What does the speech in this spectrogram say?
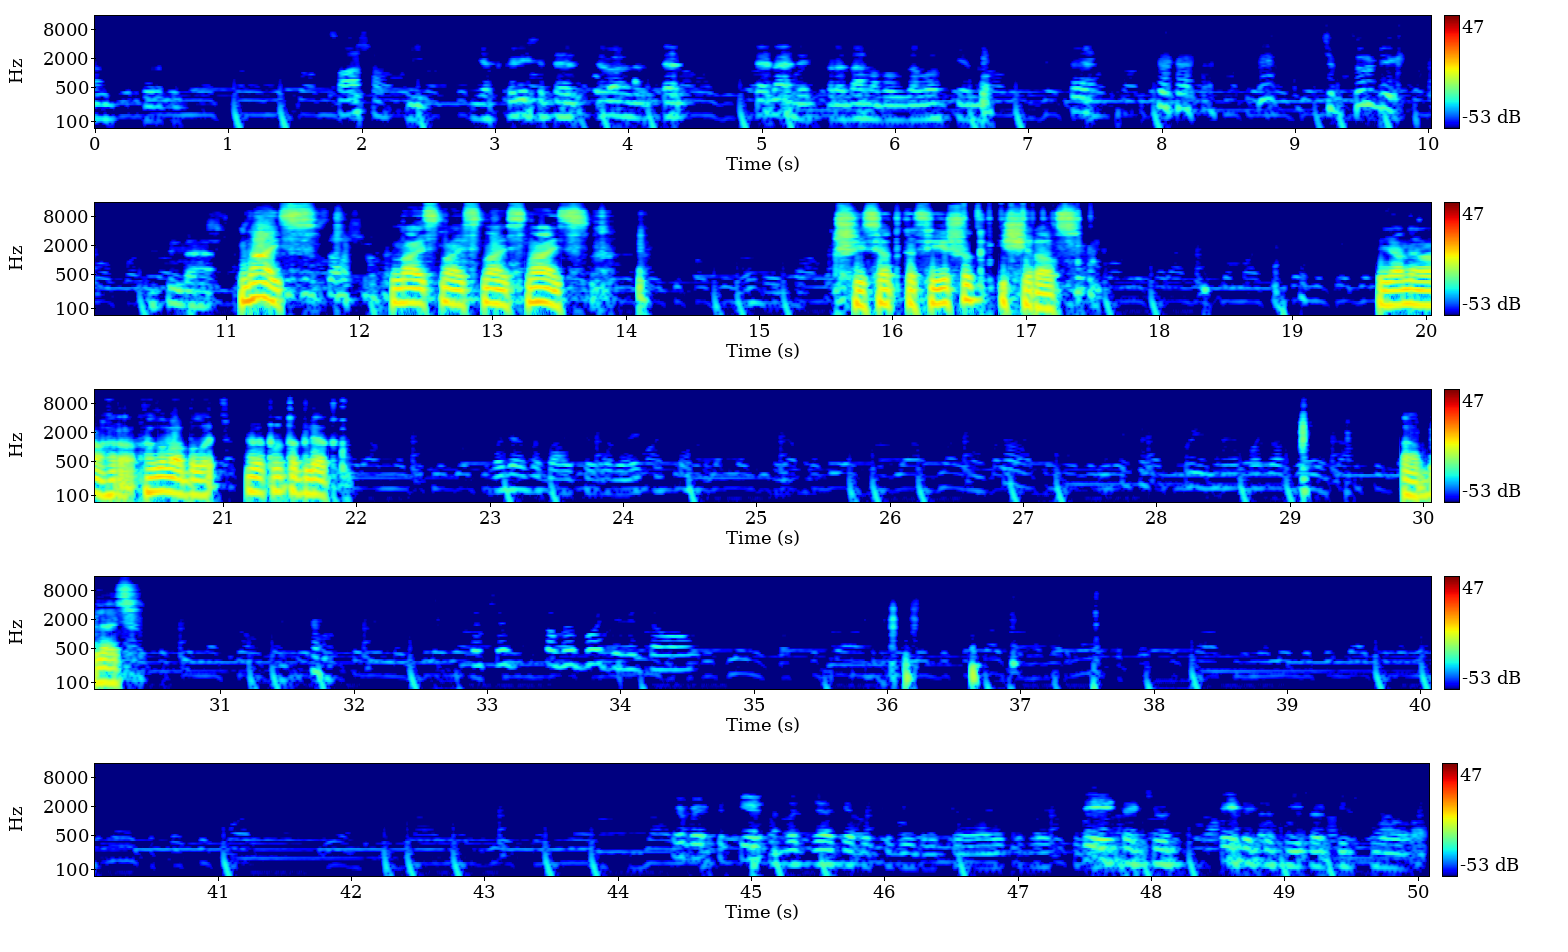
шанс турбік. Саша. Я скоріше те все те, тебе десь продам або в залог кину. Чем турбик? Да. Найс! Сашу. Найс, найс, найс, найс. 60 фішок і ще раз. Я не агро, голова болить. Випив таблетку. Водя забайте вже, дайте все. Ну би боді віддавав? Я би як хотів, то Blackjack я би сидів до цього, але то, блядь, сидів. Тисячу, тисячу фішок пішло.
